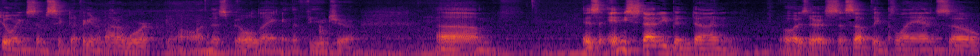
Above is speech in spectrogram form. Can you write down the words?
doing some significant amount of work, you know, on this building in the future. Um, Has any study been done, or is there something planned, so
